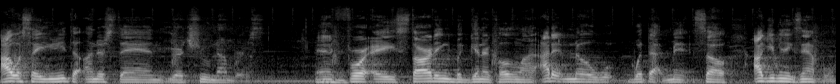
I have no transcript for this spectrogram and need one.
I would say you need to understand your true numbers. And for a starting beginner clothing line, I didn't know wh- what that meant. So I'll give you an example.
